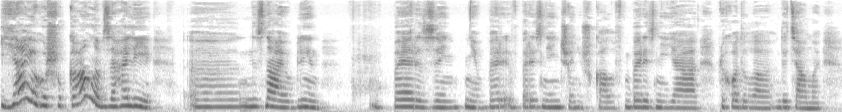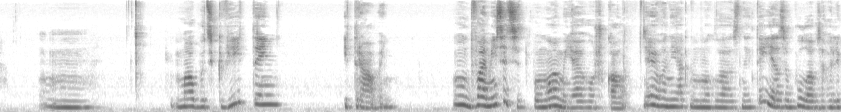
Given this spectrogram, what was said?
Я його шукала взагалі, е, не знаю, блін, березень. Ні, в бер- в березні я нічого не шукала. В березні я приходила до тями. Мабуть, квітень і травень. Ну, два місяці, по-моєму, я його шукала. Я його ніяк не могла знайти. Я забула взагалі,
